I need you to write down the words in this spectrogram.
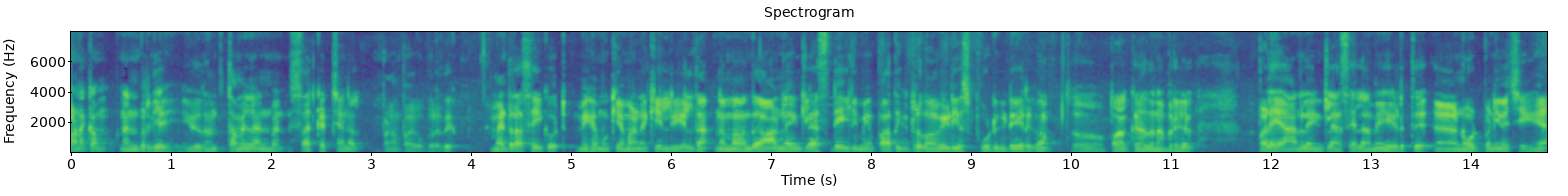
வணக்கம் நண்பர்களே இதுதான் தமிழ் நண்பன் ஷார்ட்கட் சேனல் இப்போ நான் பார்க்க போகிறது மெட்ராஸ் ஹைகோர்ட் மிக முக்கியமான கேள்விகள் தான். நம்ம வந்து ஆன்லைன் கிளாஸ் டெய்லியுமே பார்த்துக்கிட்டு இருக்கோம் வீடியோஸ் போட்டுக்கிட்டே இருக்கோம். ஸோ பார்க்காத நபர்கள் பழைய ஆன்லைன் கிளாஸ் எல்லாமே எடுத்து நோட் பண்ணி வச்சுக்கோங்க.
